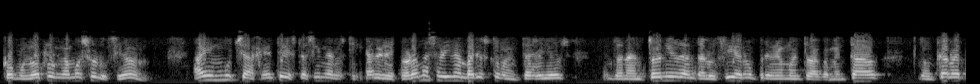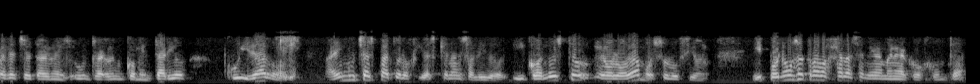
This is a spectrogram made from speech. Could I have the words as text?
como no pongamos solución. Hay mucha gente que está sin diagnosticar. En el programa en varios comentarios don Antonio de Andalucía en un primer momento ha comentado don Carlos parece también un, un comentario cuidado hay muchas patologías que no han salido y cuando esto lo damos solución y ponemos a trabajar la sanidad de manera conjunta,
